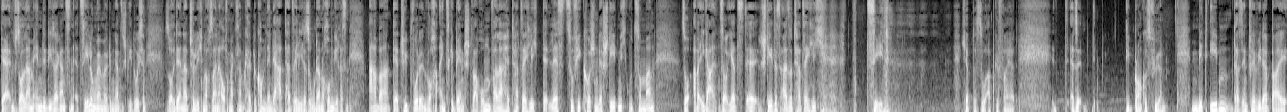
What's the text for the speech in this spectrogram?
Der soll am Ende dieser ganzen Erzählung, wenn wir mit dem ganzen Spiel durch sind, soll der natürlich noch seine Aufmerksamkeit bekommen, denn der hat tatsächlich das Ruder noch rumgerissen. Aber der Typ wurde in Woche eins gebencht. Warum? Weil er halt tatsächlich, der lässt zu viel kuschen, der steht nicht gut zum Mann. So, aber egal. So, jetzt äh, steht es also tatsächlich 10. Ich habe das so abgefeiert. Also die Broncos führen. Mit eben, da sind wir wieder bei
